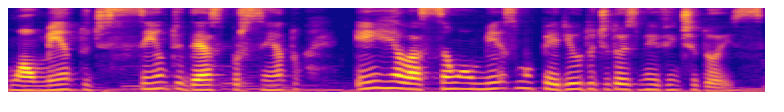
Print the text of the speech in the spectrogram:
um aumento de 110% em relação ao mesmo período de 2022.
